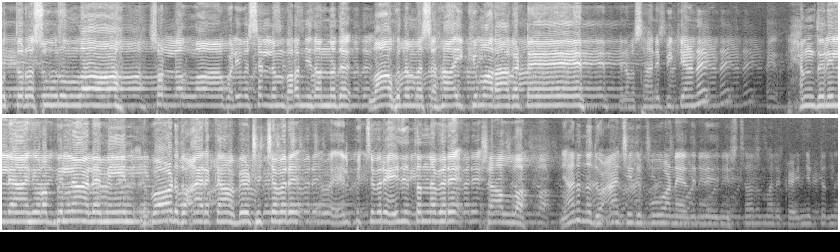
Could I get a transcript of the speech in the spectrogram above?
മുത്തു റസൂലുള്ളാഹ് സ്വല്ലല്ലാഹു അലൈഹി വസല്ലം പറഞ്ഞു തന്നത്. ലാഹു നമ്മെ സഹായിക്കുമാറാകട്ടെ. ഞാൻ അവസാനിപ്പിക്കുകയാണ് ഒരുപാട് ദ്വാരക്കാം അപേക്ഷിച്ചവര് ഏൽപ്പിച്ചവര് എഴുതി തന്നവര് ഞാനൊന്ന് ദുആ ചെയ്ത് പോവാണ്. അതിന്റെ ഉസ്താദന്മാർ കഴിഞ്ഞിട്ടെന്ന്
